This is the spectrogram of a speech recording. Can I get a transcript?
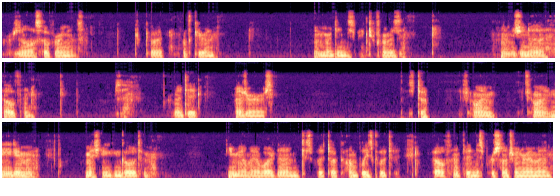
personal suffering and go with care and emergency to pharmacy. Managing uh, health and prevented measures. Please do, if you want if you want need information you can go to email my me at whitenandisplay.com. Please go to Oh, Health and Fitness Personal Trainer MN.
